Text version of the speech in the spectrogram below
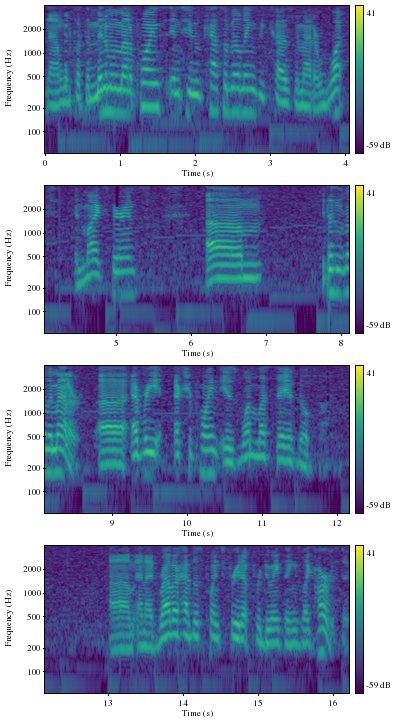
Now I'm going to put the minimum amount of points into castle building because no matter what, in my experience, um, it doesn't really matter. Uh, every extra point is one less day of build time. Um, and I'd rather have those points freed up for doing things like harvesting,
